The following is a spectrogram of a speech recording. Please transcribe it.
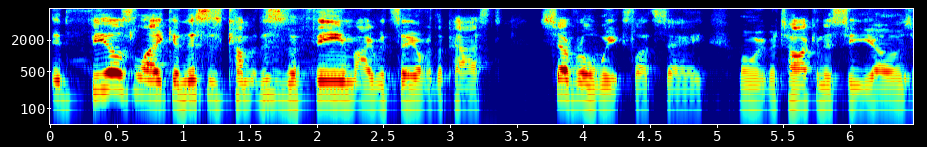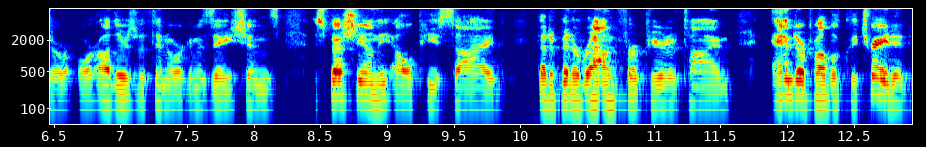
it feels like, and this is coming. This is a theme I would say over the past several weeks, let's say, when we've been talking to CEOs or, or others within organizations, especially on the LP side that have been around for a period of time and are publicly traded,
